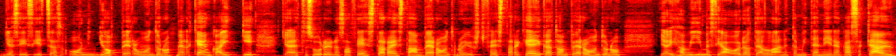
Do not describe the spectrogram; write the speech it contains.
ja siis itse asiassa on jo peruuntunut melkein kaikki, ja että suurin osa festareista on peruuntunut, just festarikeikat on peruuntunut, ja ihan viimeisiä odotellaan, että miten niiden kanssa käy.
